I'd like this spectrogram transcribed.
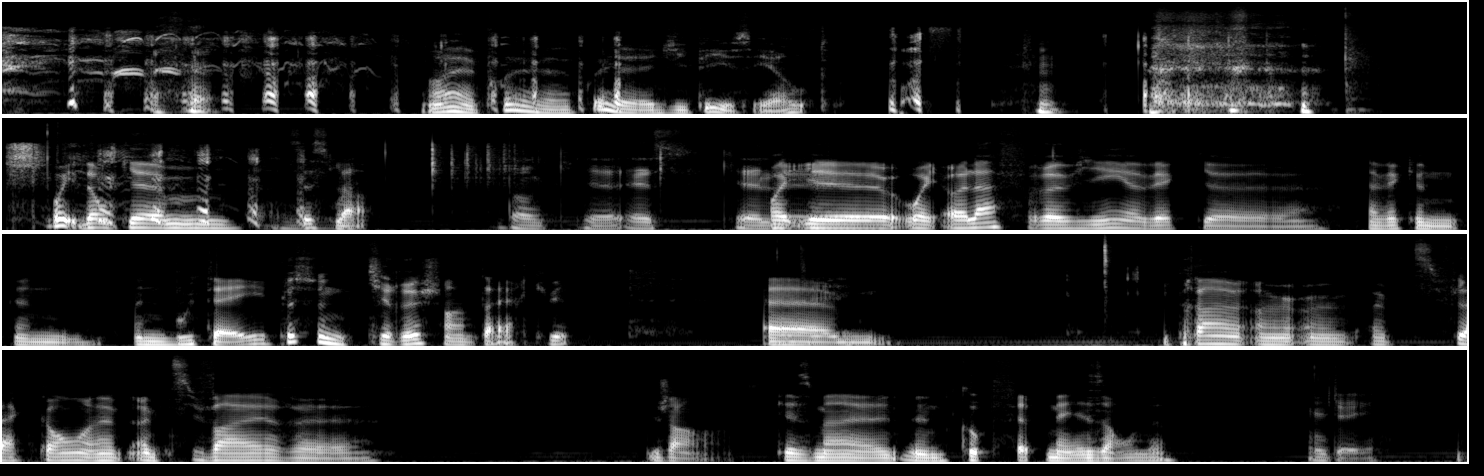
Ouais, pourquoi, pourquoi euh, JP, c'est autre? Oui, donc, euh, c'est cela. Donc, euh, est-ce que. Oui, euh, ouais, Olaf revient avec, euh, avec une, une- une bouteille, plus une cruche en terre cuite. Euh, Il prend un, un- un petit flacon, un, un petit verre, euh, genre, quasiment une, coupe faite maison, là. Ok.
